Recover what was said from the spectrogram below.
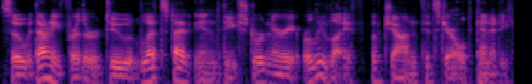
So, without any further ado, let's dive into the extraordinary early life of John Fitzgerald Kennedy.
